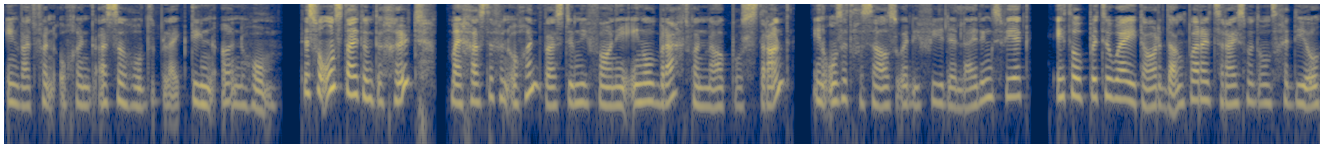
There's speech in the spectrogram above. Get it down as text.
en wat vanoggend as 'n hulpblyk dien aan hom. Dis vir ons tyd om te groet. My gaste vanoggend was Dominee Fanie Engelbregt van Melkbos Strand en ons het gesels oor die 4de Leidingsweek. Ethel Pittaway het haar dankbaarheidsreis met ons gedeel.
